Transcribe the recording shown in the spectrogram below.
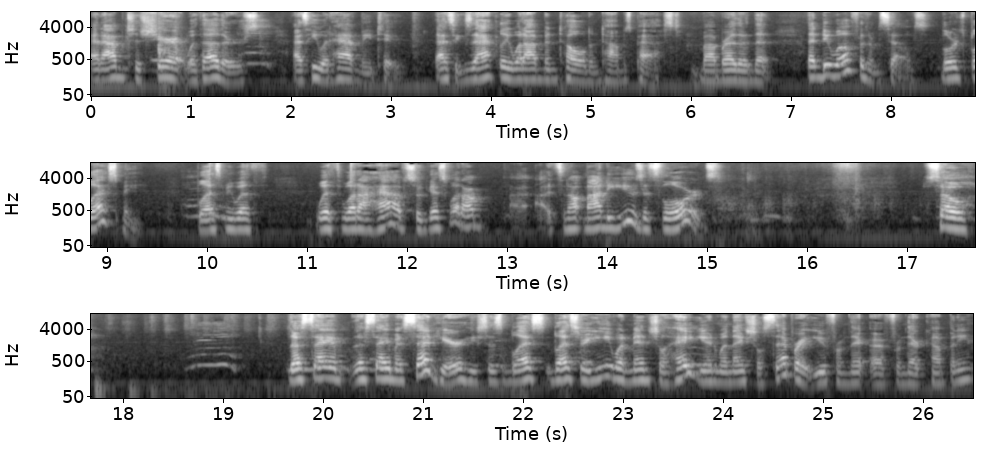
and I'm to share it with others as He would have me to. That's exactly what I've been told in times past by brethren that that do well for themselves. Lord's bless me, bless me with with what I have. So guess what? I'm it's not mine to use; it's the Lord's. So the same the same is said here. He says, "Bless bless are ye when men shall hate you, and when they shall separate you from their uh, from their company,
